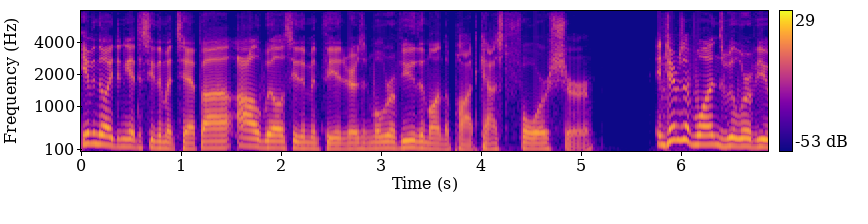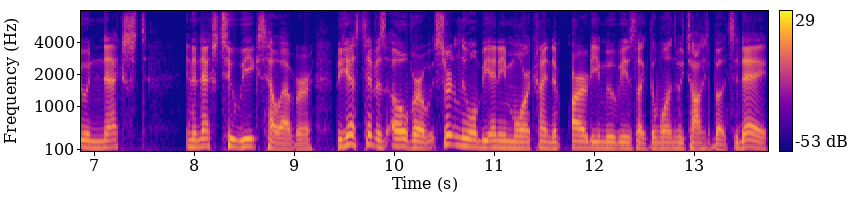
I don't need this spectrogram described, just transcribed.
Even though I didn't get to see them at TIFF, uh, I will see them in theaters, and we'll review them on the podcast for sure. In terms of ones we'll review next in the next two weeks, however, because TIFF is over, certainly won't be any more kind of arty movies like the ones we talked about today.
